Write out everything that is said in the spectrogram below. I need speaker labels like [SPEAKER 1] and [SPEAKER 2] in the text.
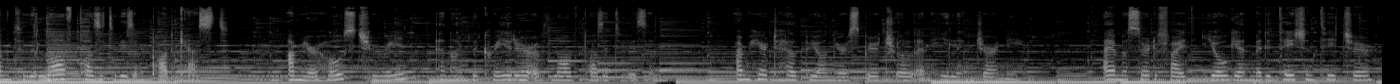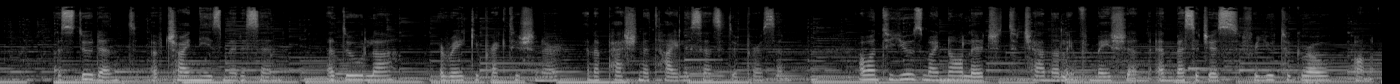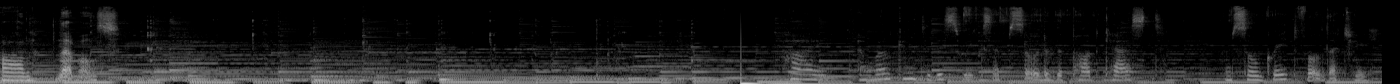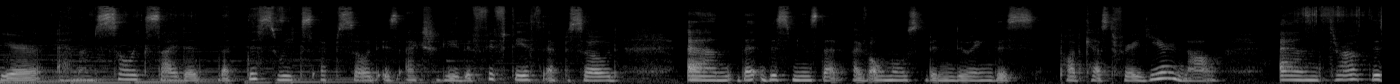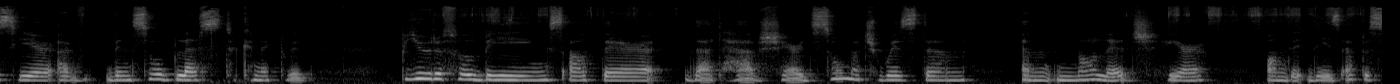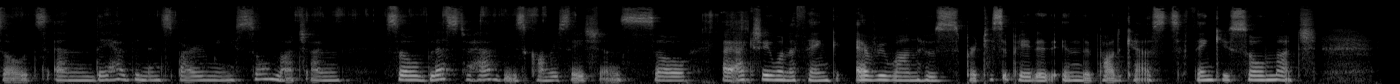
[SPEAKER 1] welcome to the Law of Positivism podcast. I'm your host, Shireen, and I'm the creator of Law of Positivism. I'm here to help you on your spiritual and healing journey. I am a certified yoga and meditation teacher, a student of Chinese medicine, a doula, a Reiki practitioner, and a passionate, highly sensitive person. I want to use my knowledge to channel information and messages for you to grow on all levels. Podcast. I'm so grateful that you're here, and I'm so excited that this week's episode is actually the 50th episode, and that this means that I've almost been doing this podcast for a year now. And throughout this year, I've been so blessed to connect with beautiful beings out there that have shared so much wisdom and knowledge here on the, these episodes. And they have been inspiring me so much. I'm so blessed to have these conversations. So I actually want to thank everyone who's participated in the podcasts. Thank you so much.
